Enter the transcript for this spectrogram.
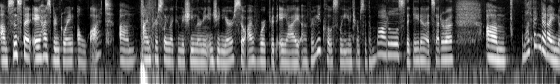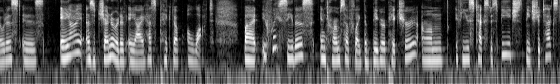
Um, since then, AI has been growing a lot. Um, I'm personally like a machine learning engineer, so I've worked with AI uh, very closely in terms of the models, the data, et cetera. Um, one thing that I noticed is AI as generative AI has picked up a lot. But if we see this in terms of like the bigger picture, um, if you use text to speech, speech to text,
